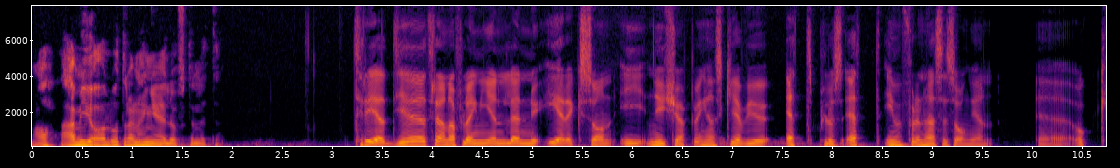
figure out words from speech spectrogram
ja, men jag låter den hänga i luften lite. Tredje tränarförlängningen Lenny Eriksson i Nyköping Han skrev ju 1 plus 1 inför den här säsongen. Eh, Och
